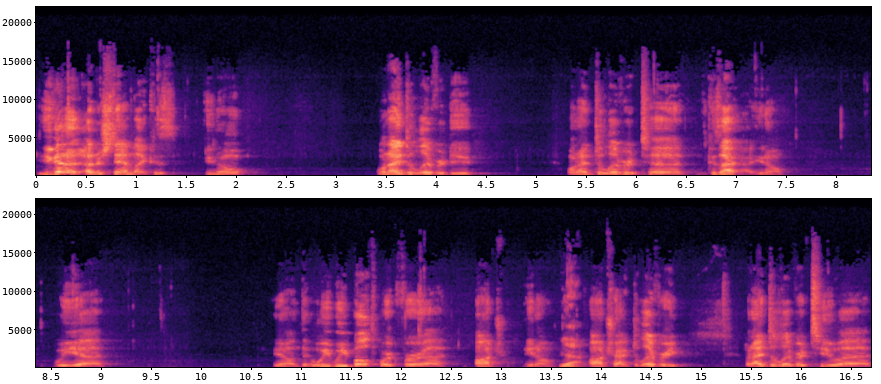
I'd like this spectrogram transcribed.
you gotta understand, like, cause you know, when I deliver, dude, when I delivered to, cause I, you know, we, uh, you know, we we both work for uh, on, you know, Yeah. on track delivery, but I deliver to uh,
